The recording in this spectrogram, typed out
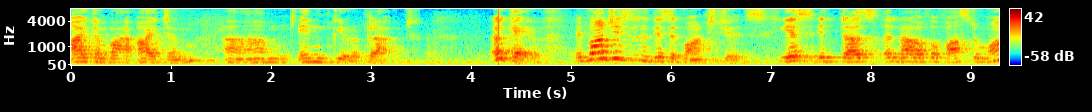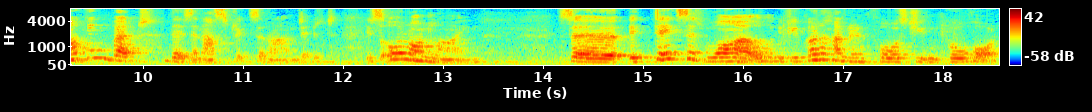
item by item um, in CuraCloud. Okay, advantages and disadvantages. Yes, it does allow for faster marking, but there's an asterisk around it. It's all online. So it takes a while, if you've got a 104 student cohort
